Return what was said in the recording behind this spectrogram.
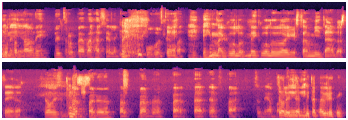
mutta. No niin, nyt rupeaa vähän selkeä puhustella. Ei mä kuulu, me ei kuulu oikeastaan mitään tästä enää. Se oli se... Se oli se oli Niin, se, niin. mitä mä yritin,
